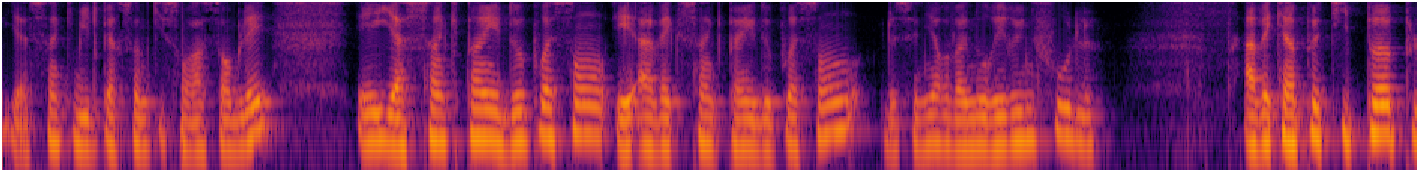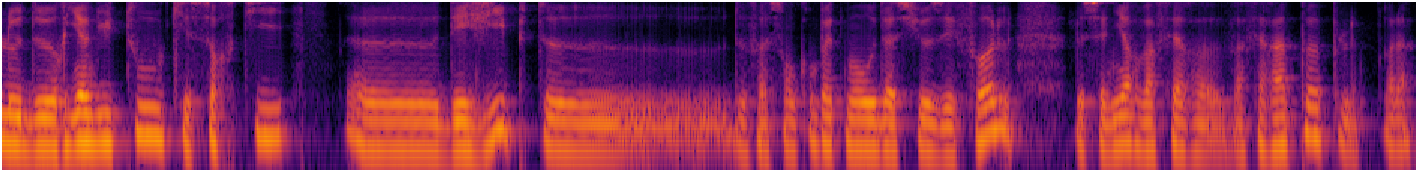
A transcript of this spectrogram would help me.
Il y a 5000 personnes qui sont rassemblées, et il y a cinq pains et deux poissons. Et avec cinq pains et deux poissons, le Seigneur va nourrir une foule. Avec un petit peuple de rien du tout qui est sorti euh, d'Égypte euh, de façon complètement audacieuse et folle, le Seigneur va faire, va faire un peuple. Voilà.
